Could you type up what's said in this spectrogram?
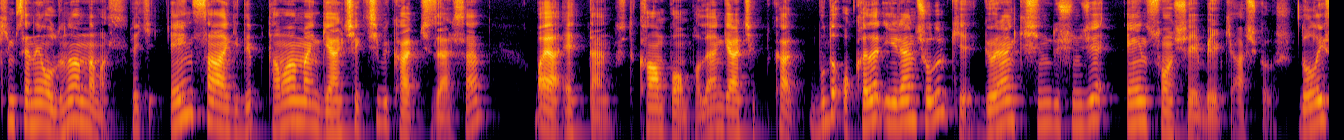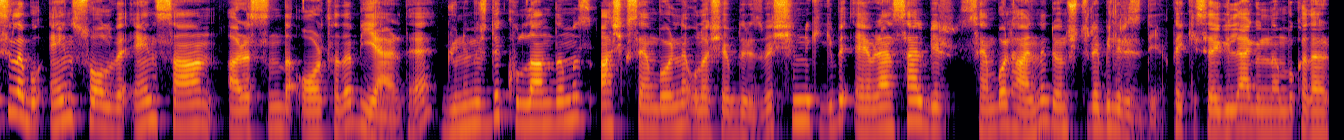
kimse ne olduğunu anlamaz. Peki en sağa gidip tamamen gerçekçi bir kalp çizersen Baya etten işte kan pompalayan gerçek bir kalp. Bu da o kadar iğrenç olur ki gören kişinin düşünce en son şey belki aşk olur. Dolayısıyla bu en sol ve en sağın arasında ortada bir yerde günümüzde kullandığımız aşk sembolüne ulaşabiliriz ve şimdiki gibi evrensel bir sembol haline dönüştürebiliriz diyor. Peki sevgililer günden bu kadar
